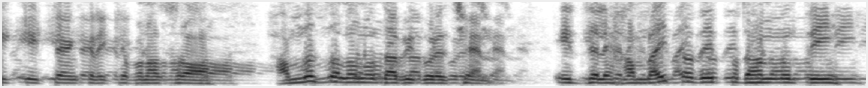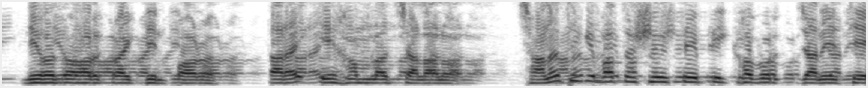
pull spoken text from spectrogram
একটি ট্যাঙ্কারে ক্ষেপণাস্ত্র হামলা চালানোর দাবি করেছেন। ইসরায়েলি হামলায় তাদের প্রধানমন্ত্রী নিহত হওয়ার কয়েকদিন পর তারা এই হামলা চালালো। ছানা থেকে বার্তা সংস্থা খবর জানিয়েছে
